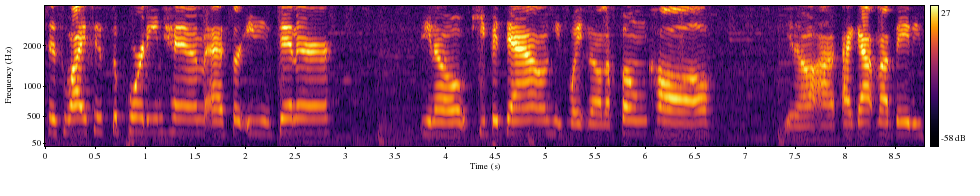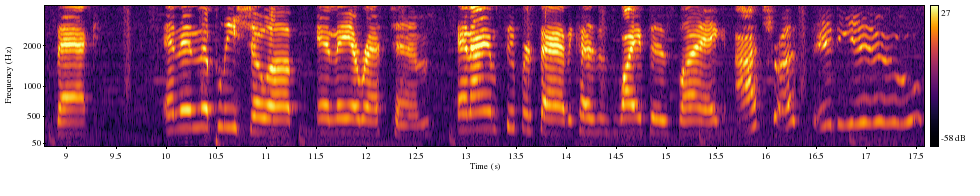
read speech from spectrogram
His wife is supporting him as they're eating dinner. You know, keep it down. He's waiting on a phone call. You know, I, I got my baby's back. And then the police show up and they arrest him. And I am super sad because his wife is like, I trusted you.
